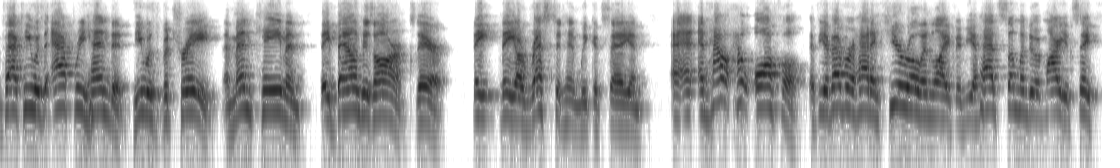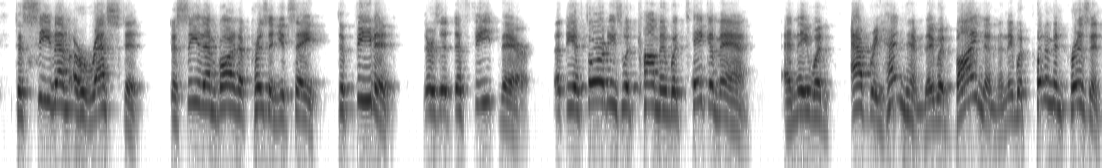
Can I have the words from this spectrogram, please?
In fact, he was apprehended, he was betrayed, and men came and they bound his arms there. They they arrested him, we could say, and and, and how how awful if you've ever had a hero in life, if you've had someone to admire, you'd say to see them arrested, to see them brought into prison, you'd say defeated. There's a defeat there. That the authorities would come and would take a man and they would apprehend him, they would bind him, and they would put him in prison,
